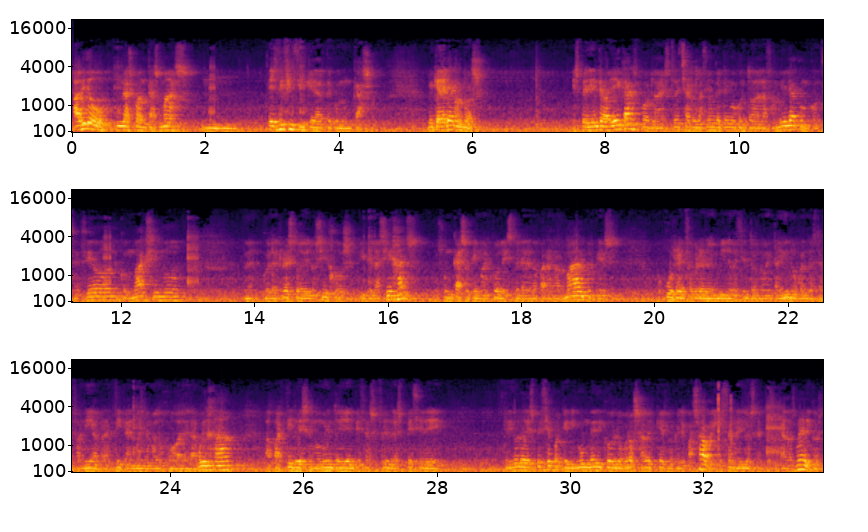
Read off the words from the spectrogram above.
Ha habido unas cuantas más. Mm, es difícil quedarte con un caso. Me quedaría con dos. Expediente Vallecas, por la estrecha relación que tengo con toda la familia, con Concepción, con Máximo, eh, con el resto de los hijos y de las hijas. Es un caso que marcó la historia de lo paranormal, porque es, ocurre en febrero de 1991, cuando Estefanía practica el mal llamado juego de la Ouija a partir de ese momento ella empieza a sufrir una especie de, te digo lo de especie porque ningún médico logró saber qué es lo que le pasaba y están ahí los certificados médicos,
